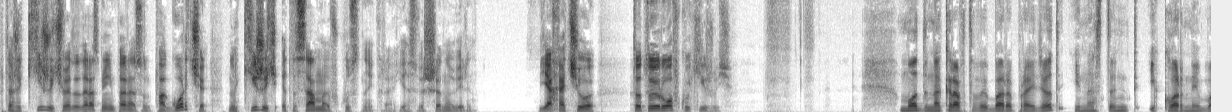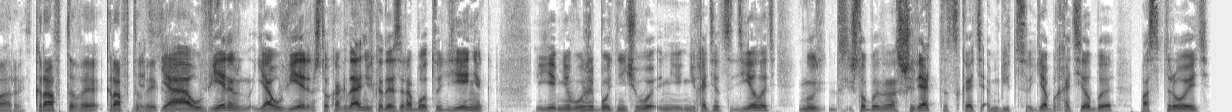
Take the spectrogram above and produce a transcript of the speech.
потому что кижуч в этот раз мне не понравился. Он погорче, но кижуч — это самая вкусная икра, я совершенно уверен. Я хочу татуировку кижуч. Мода на крафтовые бары пройдет, и настанут икорные бары. Крафтовые, крафтовые Нет, я уверен, я уверен, что когда-нибудь, когда я заработаю денег, и мне уже будет ничего не, не хотеться делать, ну, чтобы расширять, так сказать, амбицию, я бы хотел бы построить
